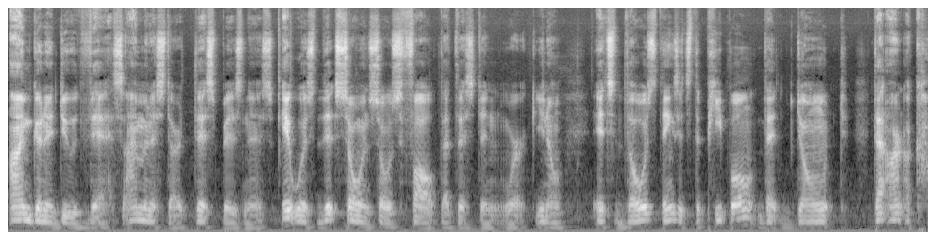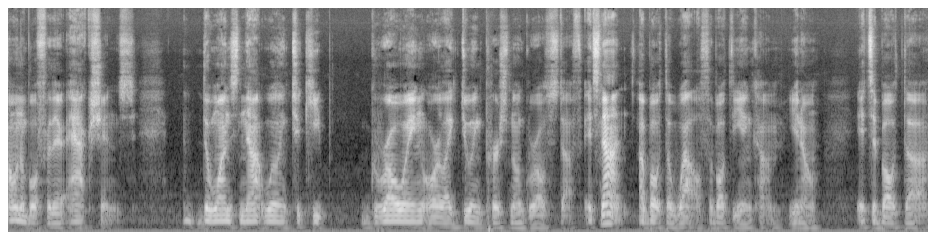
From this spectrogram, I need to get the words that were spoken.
I'm going to do this. I'm going to start this business. It was this so and so's fault that this didn't work. You know, it's those things. It's the people that don't, that aren't accountable for their actions. The ones not willing to keep growing or like doing personal growth stuff. It's not about the wealth, about the income, you know, it's about the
